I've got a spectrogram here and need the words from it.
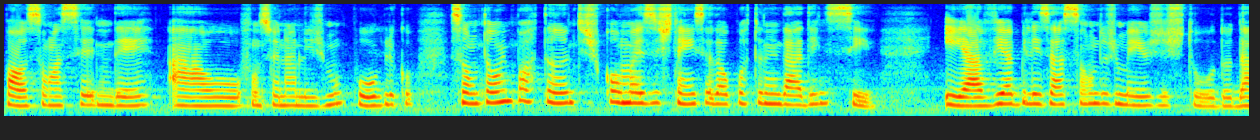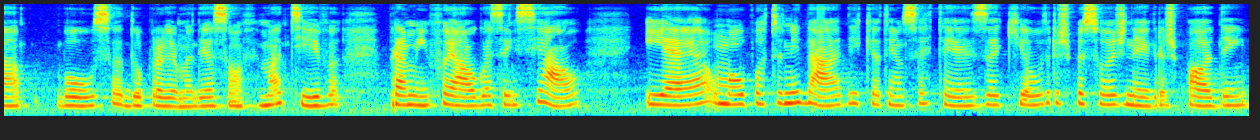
possam ascender ao funcionalismo público são tão importantes como a existência da oportunidade em si. E a viabilização dos meios de estudo da bolsa do programa de ação afirmativa, para mim foi algo essencial e é uma oportunidade que eu tenho certeza que outras pessoas negras podem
